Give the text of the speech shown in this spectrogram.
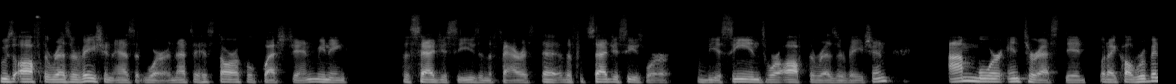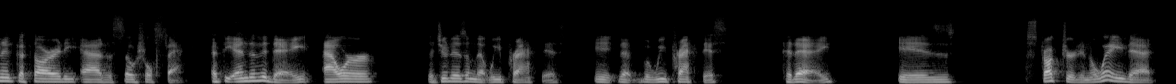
who's off the reservation as it were? And that's a historical question meaning the sadducees and the pharisees uh, the sadducees were the essenes were off the reservation. I'm more interested what i call rabbinic authority as a social fact. At the end of the day our the Judaism that we practice eh, that we practice today is structured in a way that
